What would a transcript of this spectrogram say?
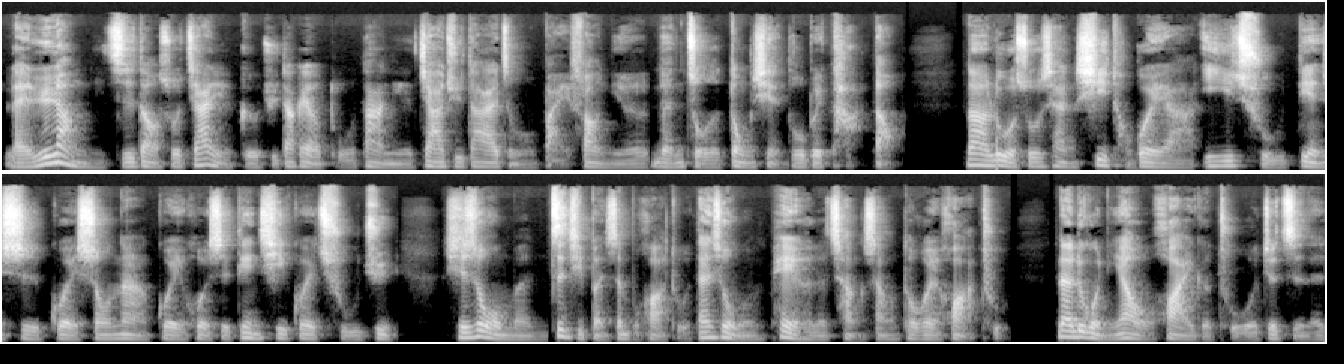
来让你知道说家里的格局大概有多大，你的家具大概怎么摆放，你的人走的动线会不会卡到。那如果说像系统柜啊、衣橱、电视柜、收纳柜或者是电器柜、厨具，其实我们自己本身不画图，但是我们配合的厂商都会画图。那如果你要我画一个图，我就只能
